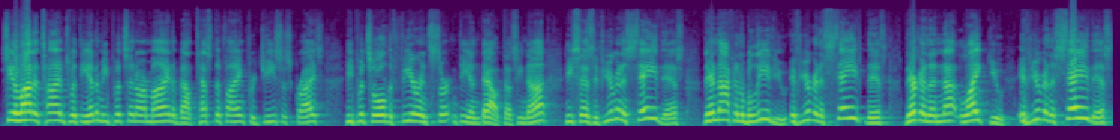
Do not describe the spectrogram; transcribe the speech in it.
See, a lot of times what the enemy puts in our mind about testifying for Jesus Christ, he puts all the fear, and uncertainty, and doubt, does he not? He says, if you're going to say this, they're not going to believe you. If you're going to say this, they're going to not like you. If you're going to say this,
